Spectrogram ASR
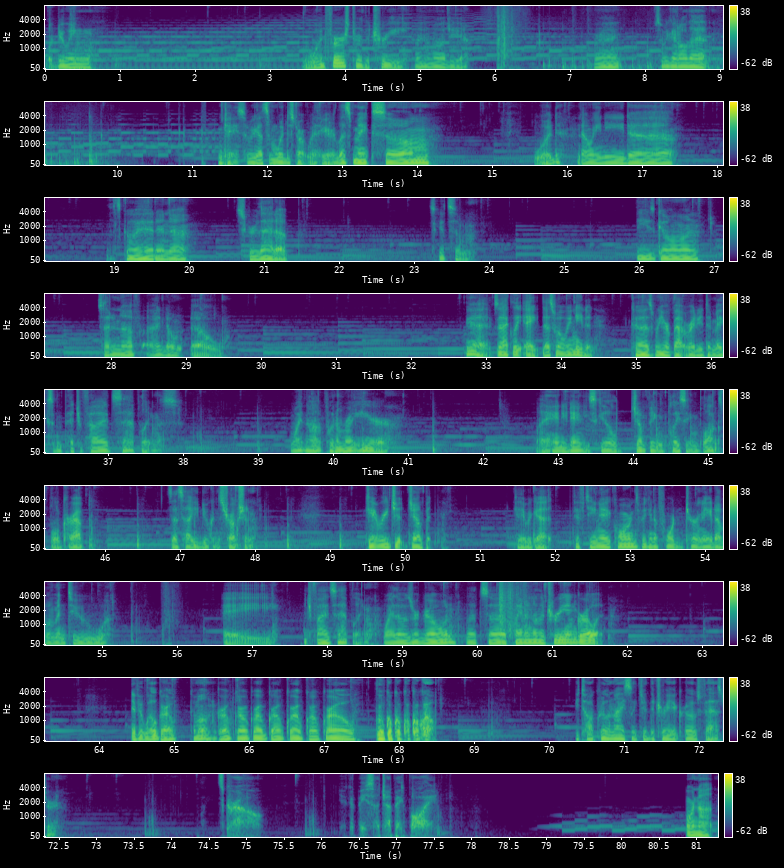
We're doing the wood first or the tree. I have no idea. Right, so we got all that. Okay, so we got some wood to start with here. Let's make some wood. Now we need uh let's go ahead and uh, screw that up. Let's get some these going. Is that enough? I don't know. Yeah, exactly eight. That's what we needed. Because we are about ready to make some petrified saplings. Why not put them right here? My handy dandy skill jumping, placing blocks bullcrap. That's how you do construction. Can't reach it, jump it. Okay, we got 15 acorns. We can afford to turn 8 of them into a petrified sapling. While those are going, let's uh, plant another tree and grow it. If it will grow. Come on, grow, grow, grow, grow, grow, grow, grow. Grow, grow, grow, grow, grow, grow. You talk real nicely to the tree, it grows faster. Let's grow. You could be such a big boy. Or not.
